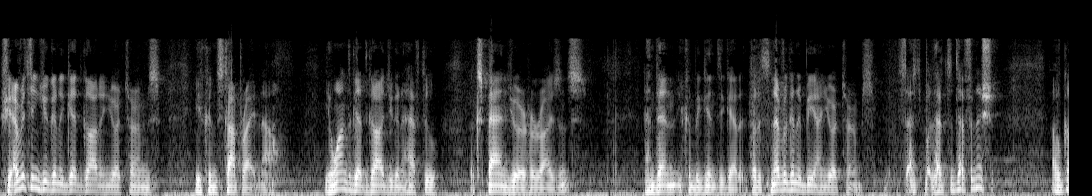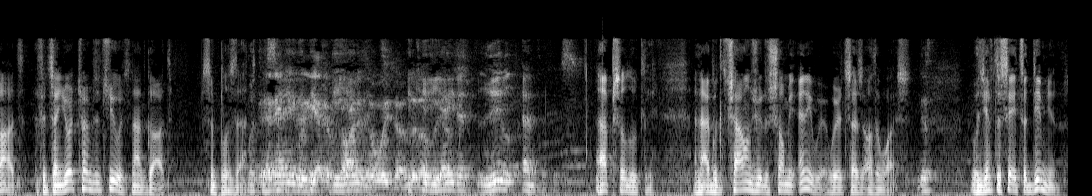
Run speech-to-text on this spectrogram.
If you ever think you're going to get God on your terms, you can stop right now. You want to get God, you're going to have to expand your horizons, and then you can begin to get it. But it's never going to be on your terms. That's, that's the definition of God. If it's on your terms, it's you. It's not God. Simple as that. But The energy that we he get of God is created, always a little bit- created real entities. Absolutely. And I would challenge you to show me anywhere where it says otherwise. Just- Well, you have to say it's a dimyon.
